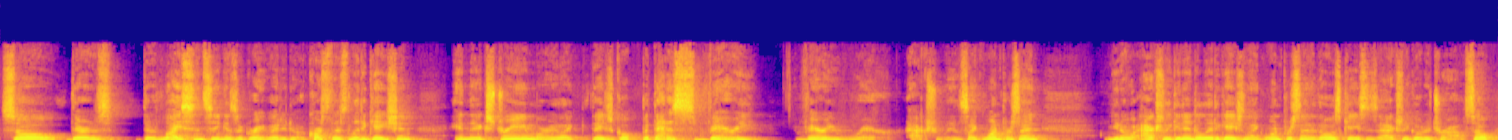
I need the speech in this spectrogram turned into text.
So there's their licensing is a great way to do it. Of course, there's litigation in the extreme where like they just go, but that is very, very rare. Actually, it's like one percent. You know, actually get into litigation. Like one percent of those cases actually go to trial. So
